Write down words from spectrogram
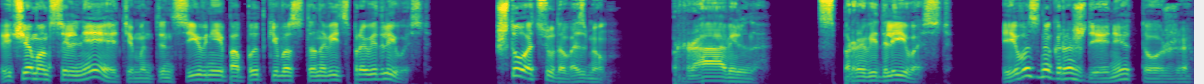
и чем он сильнее, тем интенсивнее попытки восстановить справедливость. Что отсюда возьмем? Правильно, справедливость. И вознаграждение тоже.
